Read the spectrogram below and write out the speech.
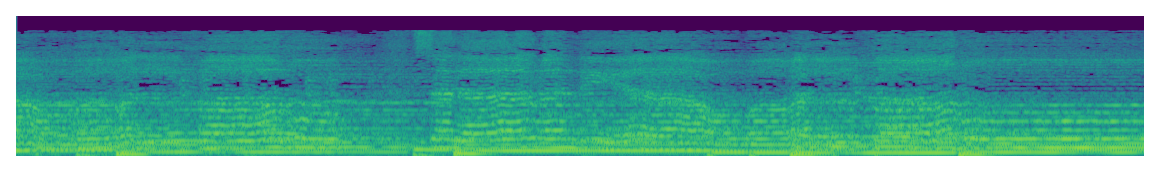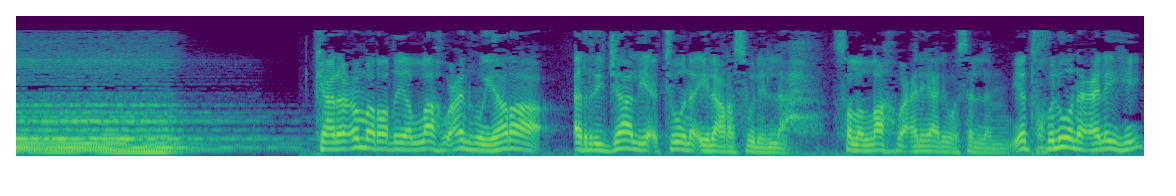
عمر الفاروق. سلاما يا عمر الفاروق. كان عمر رضي الله عنه يرى الرجال يأتون إلى رسول الله صلى الله عليه وسلم. يدخلون عليه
